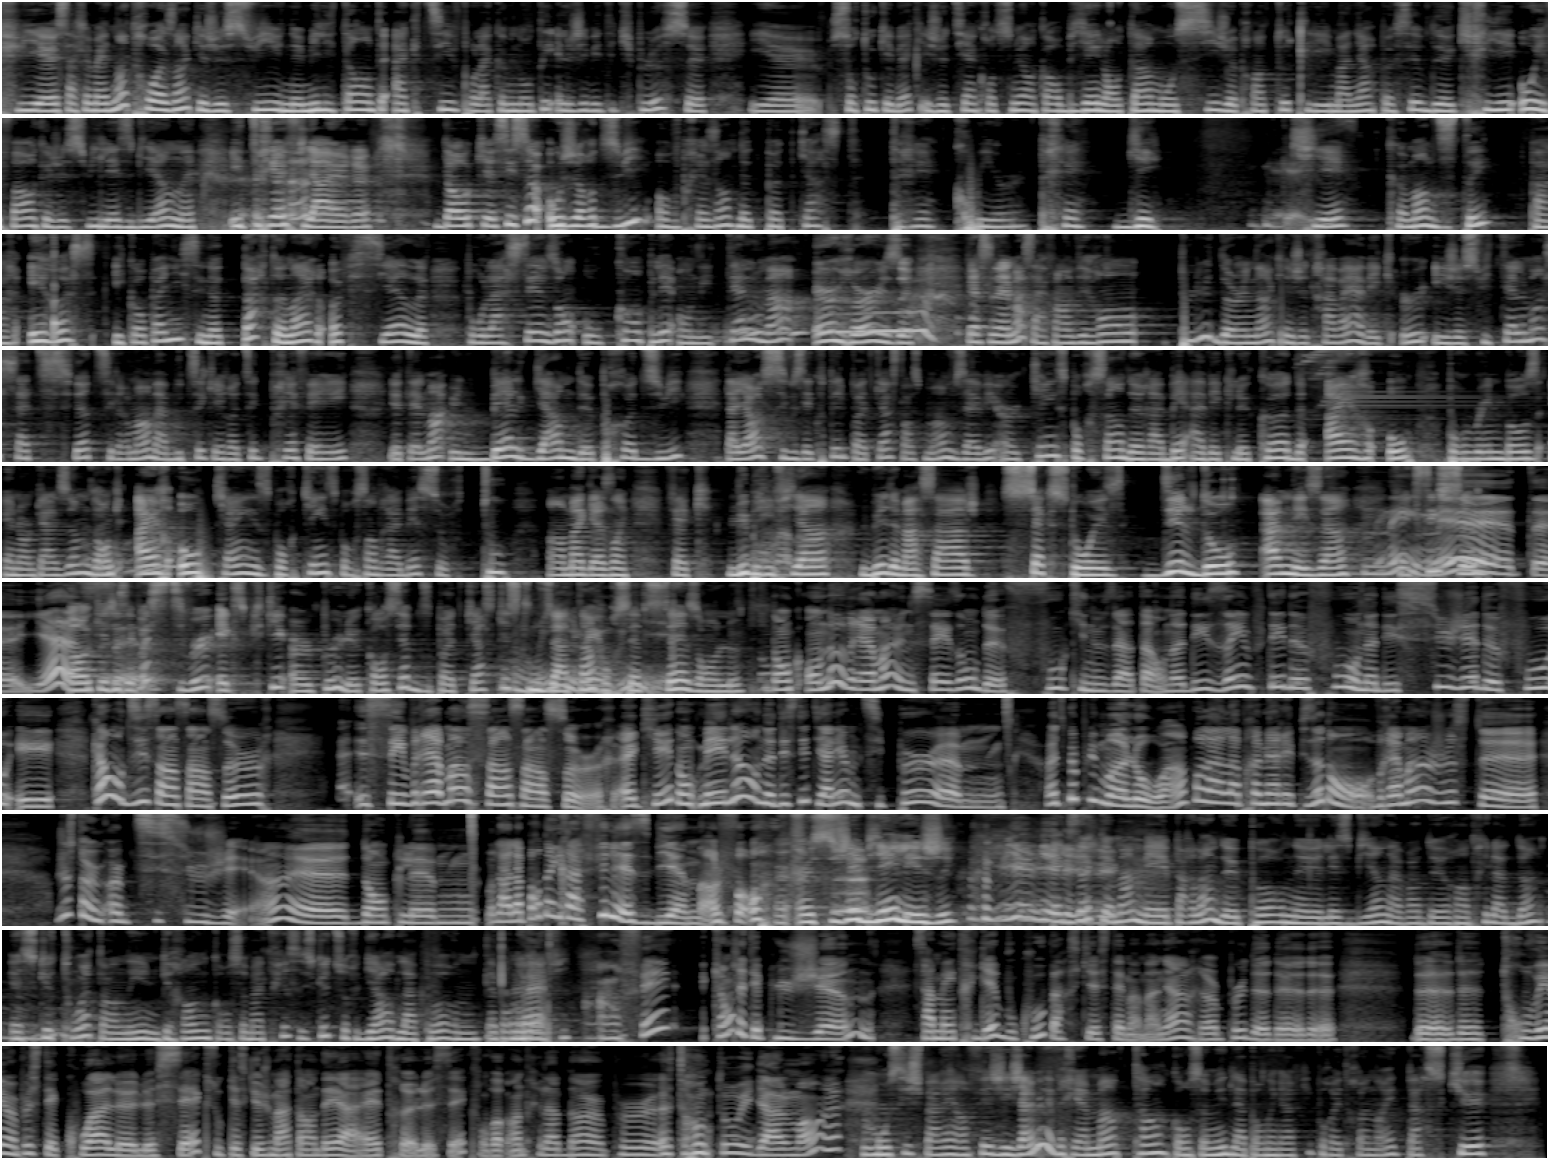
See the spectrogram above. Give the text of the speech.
Puis euh, ça fait maintenant trois ans que je suis une militante active pour la communauté LGBTQ+, euh, et surtout au Québec. Et je tiens à continuer encore bien longtemps. Moi aussi, je prends toutes les manières possibles de crier haut et fort que je suis lesbienne et très fière. Donc, c'est ça. Aujourd'hui, on vous présente notre podcast très queer, très gay, qui est commandité par Eros et compagnie. C'est notre partenaire officiel pour la saison au complet. On est tellement heureuse. Personnellement, ça fait environ plus d'un an que je travaille avec eux et je suis tellement satisfaite. C'est vraiment ma boutique érotique préférée. Il y a tellement une belle gamme de produits. D'ailleurs, si vous écoutez le podcast en ce moment, vous avez un 15% de rabais avec le code RO pour Rainbows and Orgasm. Donc, RO15 pour 15% de rabais sur tout en magasin. Fait que lubrifiant, huile de massage, sex toys, dildo, amnésan. c'est ça. Yes. Donc, je sais pas si tu veux expliquer un peu le concept du podcast. Qu'est-ce qui nous attend ben pour cette saison-là? Donc, on a vraiment une saison de fou qui nous attend. On a des invités de fou, on a des sujets de fou. Et quand on dit sans censure, c'est vraiment sans censure, OK? Donc, mais là, on a décidé d'y aller un petit peu, euh, plus mollo, hein, pour la, la première épisode. On, vraiment juste... Euh, juste un, petit sujet. Hein? Euh, donc, le, la, pornographie lesbienne, dans le fond. Un, sujet bien léger. bien, bien Exactement, mais parlant de porn lesbienne, avant de rentrer là-dedans, est-ce que toi, t'en es une grande consommatrice? Est-ce que tu regardes la porn, la pornographie? Ben, en fait, quand j'étais plus jeune, ça m'intriguait beaucoup parce que c'était ma manière un peu de, de, de de, trouver un peu c'était quoi le, sexe ou qu'est-ce que je m'attendais à être le sexe. On va rentrer là-dedans un peu euh, tantôt également. Moi aussi, je parais en fait. J'ai jamais vraiment tant consommé de la pornographie pour être honnête parce que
